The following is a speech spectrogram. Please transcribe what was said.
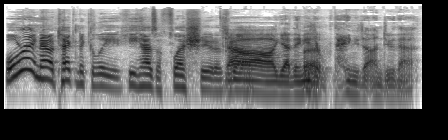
Well, right now, technically, he has a flesh suit as well. Oh yeah, they need to they need to undo that.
